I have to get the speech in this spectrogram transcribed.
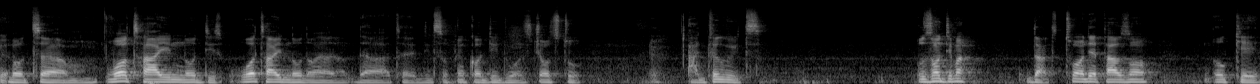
yeah. but um, what I know this, what I know that, that uh, the Supreme Court did was just to agree with Uzodimma that 200,000, okay,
